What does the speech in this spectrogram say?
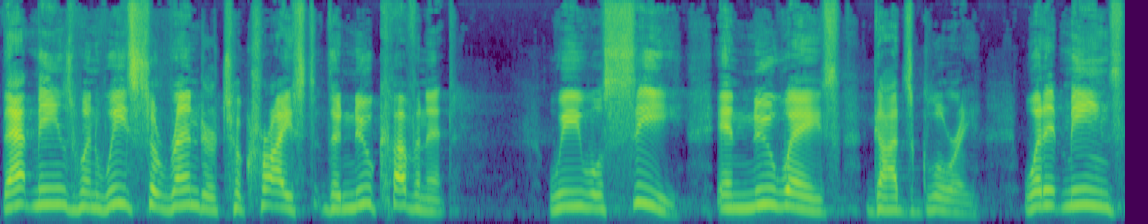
That means when we surrender to Christ, the new covenant, we will see in new ways God's glory. What it means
